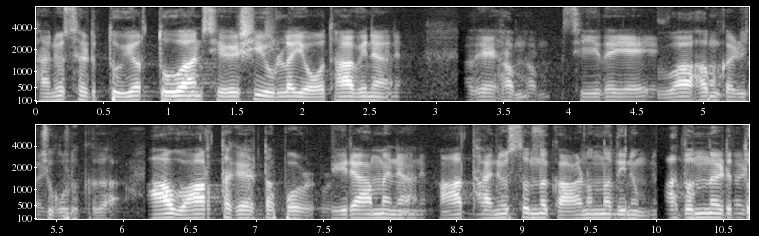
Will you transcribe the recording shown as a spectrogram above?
ധനുസെടുത്തുയർത്തുവാൻ ശേഷിയുള്ള യോദ്ധാവിന് അദ്ദേഹം സീതയെ വിവാഹം കഴിച്ചു കൊടുക്കുക. ആ വാർത്ത കേട്ടപ്പോൾ ശ്രീരാമന് ആ ധനുസ്സൊന്ന് കാണുന്നതിനും അതൊന്നെടുത്ത്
